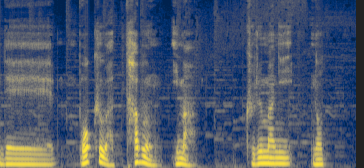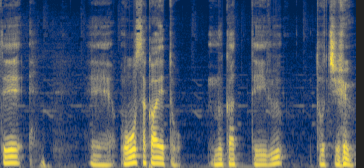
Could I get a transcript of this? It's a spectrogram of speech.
で僕は多分今車に乗って、えー、大阪へと向かっている途中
